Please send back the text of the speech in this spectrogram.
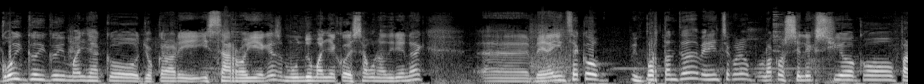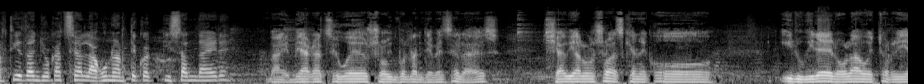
goi goi goi mailako jokalari izarroiek ez, mundu mailako ezaguna direnak, e, beraintzeko importante da, beraintzeko olako selekzioko partidetan jokatzea lagun artekoak izan da ere? Bai, behagatzeu oso importante bezala ez. Xabi Alonso azkeneko hiru bider olao etorri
